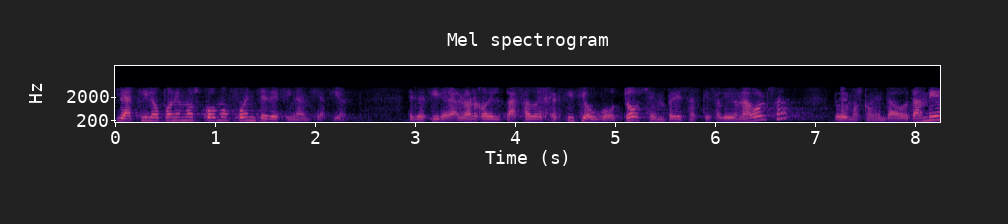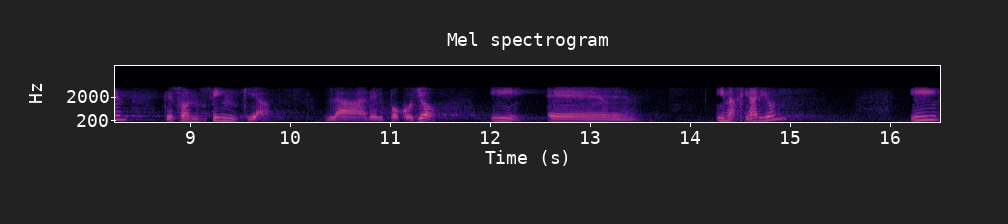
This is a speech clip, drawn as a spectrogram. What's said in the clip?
y aquí lo ponemos como fuente de financiación. Es decir, a lo largo del pasado ejercicio hubo dos empresas que salieron a bolsa, lo hemos comentado también, que son Sinquia, la del Pocoyo, y eh, Imaginarium, y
